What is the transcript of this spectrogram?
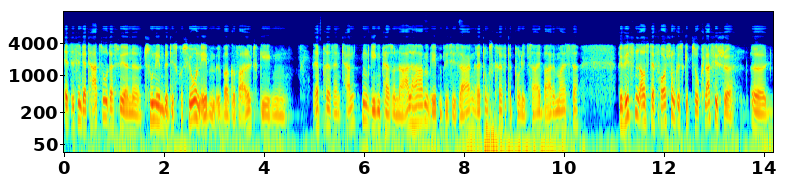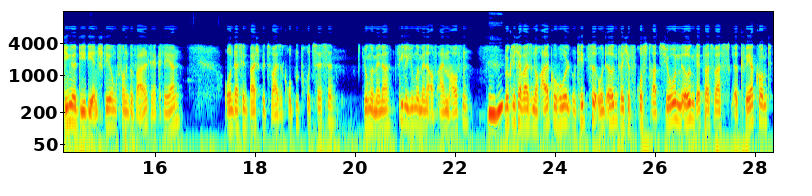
es ist in der Tat so, dass wir eine zunehmende Diskussion eben über Gewalt gegen Repräsentanten, gegen Personal haben, eben wie Sie sagen, Rettungskräfte, Polizei, Bademeister. Wir wissen aus der Forschung, es gibt so klassische äh, Dinge, die die Entstehung von Gewalt erklären. Und das sind beispielsweise Gruppenprozesse, junge Männer, viele junge Männer auf einem Haufen, mhm. möglicherweise noch Alkohol und Hitze und irgendwelche Frustrationen, irgendetwas, was äh, querkommt,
